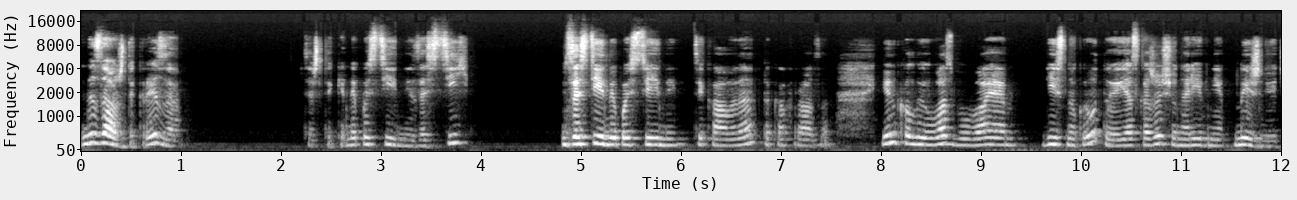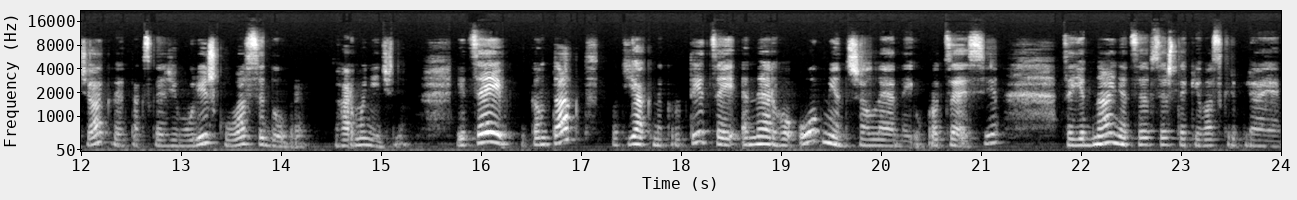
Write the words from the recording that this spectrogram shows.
не завжди криза, це ж таки не постійний застій. Застій не постійний, цікава, да? така фраза. Інколи у вас буває дійсно круто, і я скажу, що на рівні нижньої чакри, так скажімо, у ліжку у вас все добре, гармонічно. І цей контакт, от як не крути, цей енергообмін шалений у процесі, це єднання, це все ж таки вас скріпляє.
